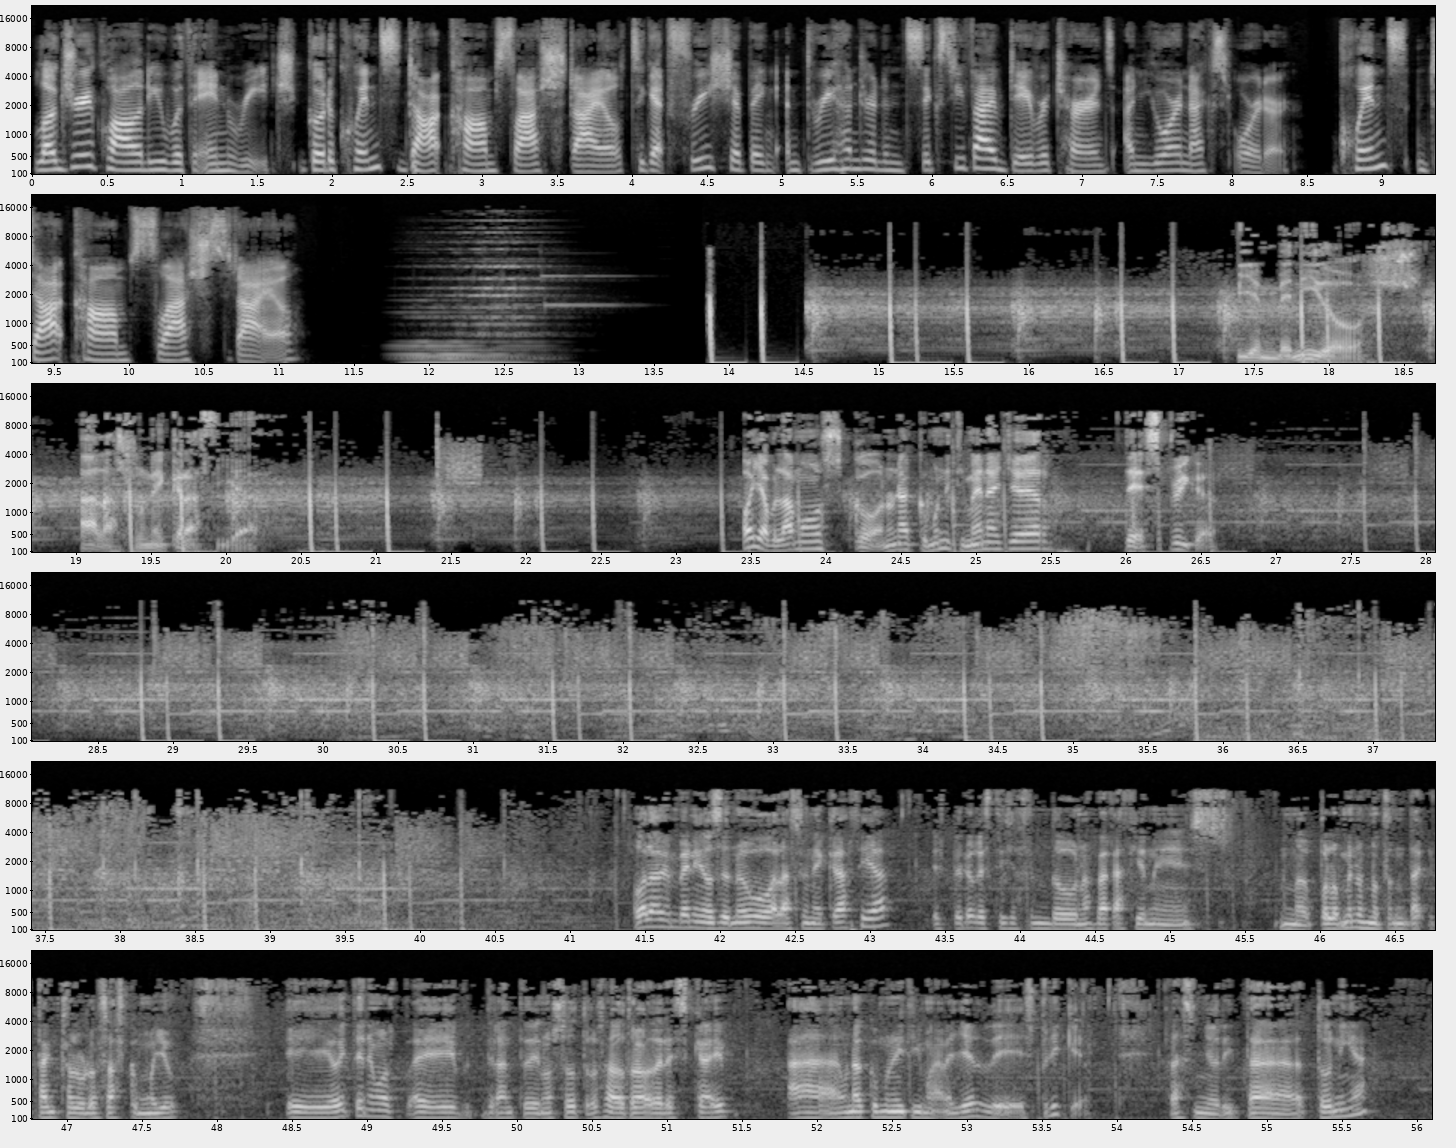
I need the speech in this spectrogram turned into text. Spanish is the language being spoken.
Luxury quality within reach. Go to quince.com slash style to get free shipping and 365 day returns on your next order. Quince.com slash style. Bienvenidos a la Sunecracia. Hoy hablamos con una community manager de Spreaker. Hola, bienvenidos de nuevo a la Sunecracia. Espero que estéis haciendo unas vacaciones, no, por lo menos no tan, tan calurosas como yo. Eh, hoy tenemos eh, delante de nosotros, al otro lado del Skype, a una community manager de Spreaker, la señorita Tonia,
